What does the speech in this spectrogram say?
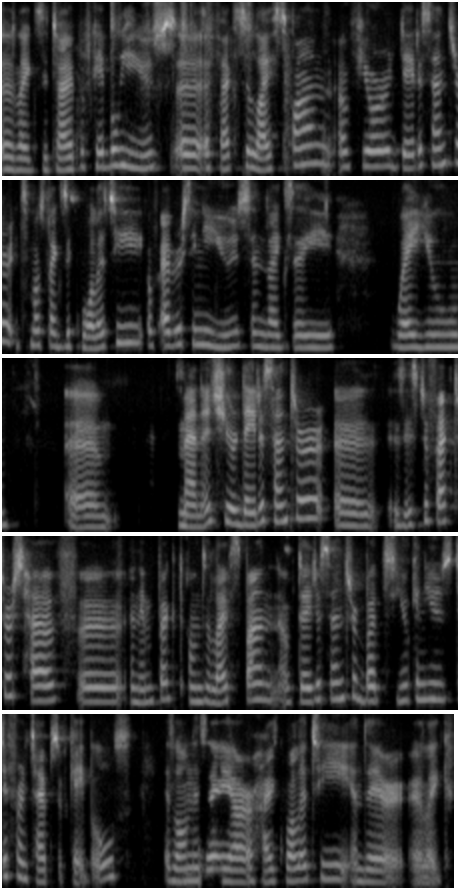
uh, like the type of cable you use uh, affects the lifespan of your data center. It's most like the quality of everything you use and like the way you um, manage your data center. Uh, these two factors have uh, an impact on the lifespan of data center but you can use different types of cables as long mm-hmm. as they are high quality and they're uh, like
